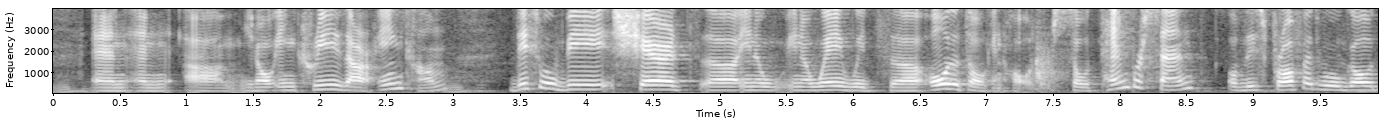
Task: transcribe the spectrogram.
mm -hmm. and, and um, you know, increase our income, mm -hmm. this will be shared uh, in, a, in a way with uh, all the token holders. So 10% of this profit will go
